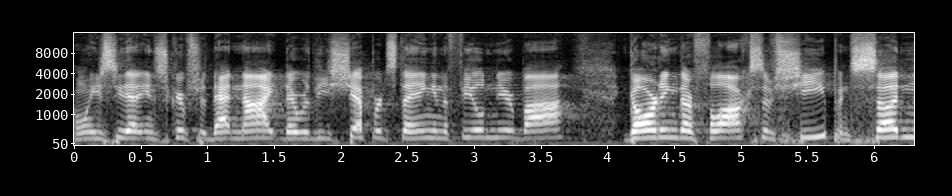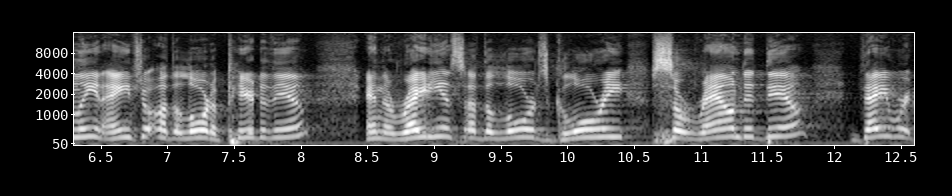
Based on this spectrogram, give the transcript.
I want you to see that in Scripture. That night, there were these shepherds staying in the field nearby, guarding their flocks of sheep, and suddenly an angel of the Lord appeared to them, and the radiance of the Lord's glory surrounded them. They were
